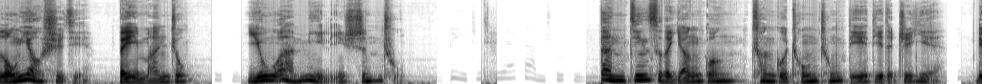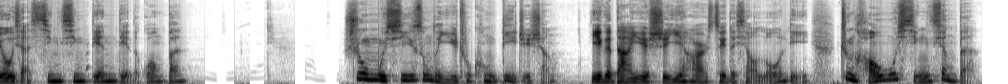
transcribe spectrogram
龙耀世界北蛮州，幽暗密林深处，淡金色的阳光穿过重重叠叠的枝叶，留下星星点点的光斑。树木稀松的一处空地之上，一个大约十一二岁的小萝莉正毫无形象的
